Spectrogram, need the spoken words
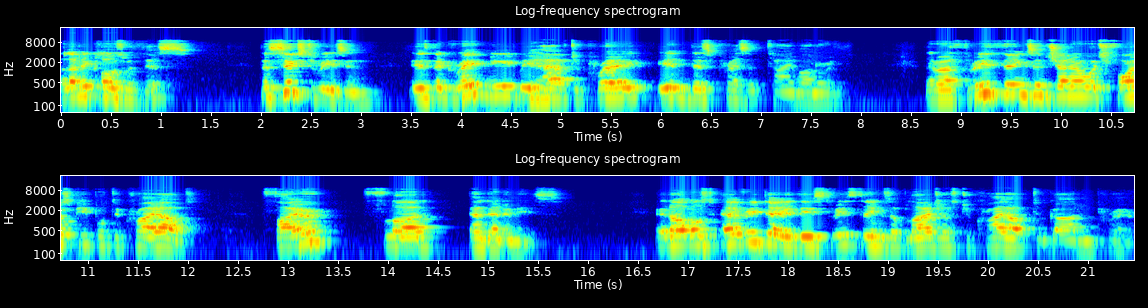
let me close with this. The sixth reason is the great need we have to pray in this present time on earth. There are three things in general which force people to cry out fire, flood, and enemies. And almost every day, these three things oblige us to cry out to God in prayer.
